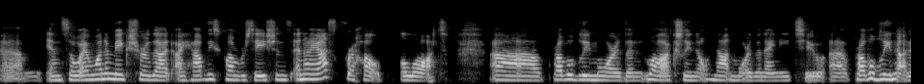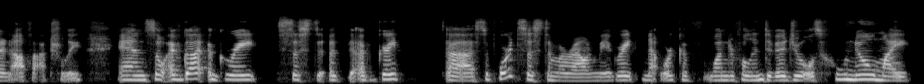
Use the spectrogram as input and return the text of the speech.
um, and so i want to make sure that i have these conversations and i ask for help a lot uh, probably more than well actually no not more than i need to uh, probably not enough actually. And so I've got a great system, a, a great uh, support system around me, a great network of wonderful individuals who know my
